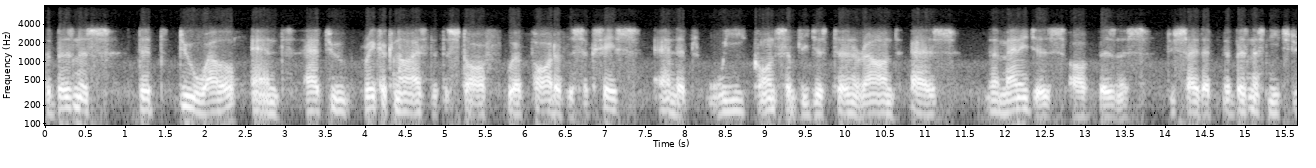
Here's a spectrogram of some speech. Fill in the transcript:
the business did do well and had to recognize that the staff were part of the success and that we can't simply just turn around as the managers of business to say that the business needs to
